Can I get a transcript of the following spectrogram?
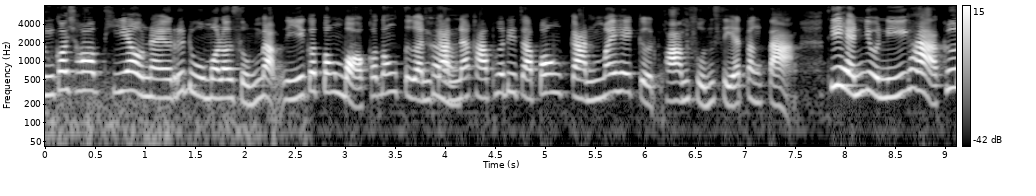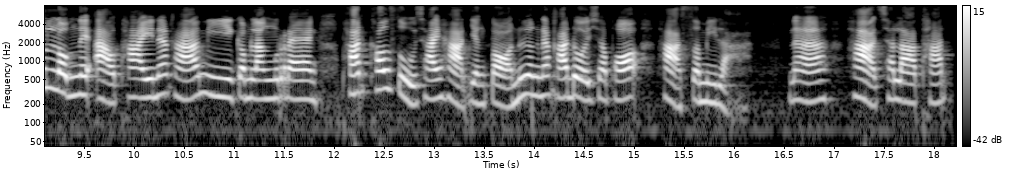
นก็ชอบเที่ยวในฤดูมรสุมแบบนี้ก็ต้องบอกก็ต้องเตือนกันค่ะนะคะ เพื่อที่จะป้องกันไม่ให้เกิดความสูญเสียต่างๆ ที่เห็นอยู่นี้ค่ะคลื่นลมในอ่าวไทยนะคะ มีกำลังแรงพัดเข้าสู่ชายหาดอย่างต่อเนื่องนะคะ โดยเฉพาะหาดสมิลา นะคะหาดชลาทัศน์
